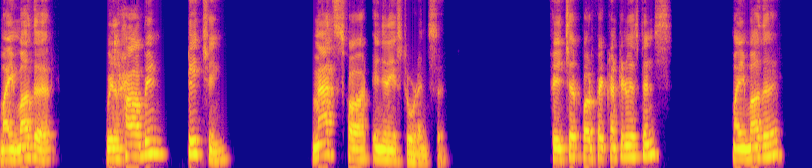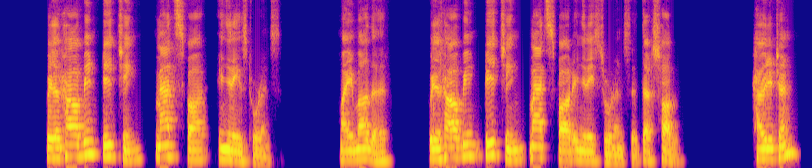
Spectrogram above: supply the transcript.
My mother will have been teaching maths for engineering students. Future perfect continuous tense my mother will have been teaching maths for engineering students. My mother will have been teaching maths for engineering students. That's all. Have you written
